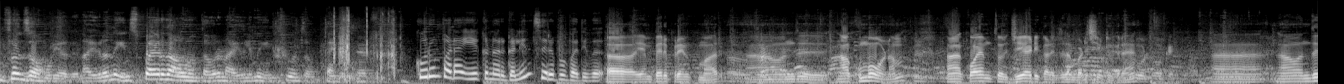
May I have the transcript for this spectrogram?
இன்ஃப்ளூயன்ஸ் ஆக முடியாது. நான் இதுலேருந்து இன்ஸ்பயர் தான் ஆகணும் தவிர நான் இதுலேயுமே இன்ஃப்ளூயன்ஸ் ஆகும் தேங்க்யூ குறும்பட இயக்குனர்களின் சிறப்பு பதிவு. என் பேர் பிரேம்குமார். நான் வந்து நான் கும்பகோணம். கோயம்புத்தூர் ஜிஆர்டி காலேஜ் தான் படிச்சுட்டு இருக்கிறேன் நான் வந்து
